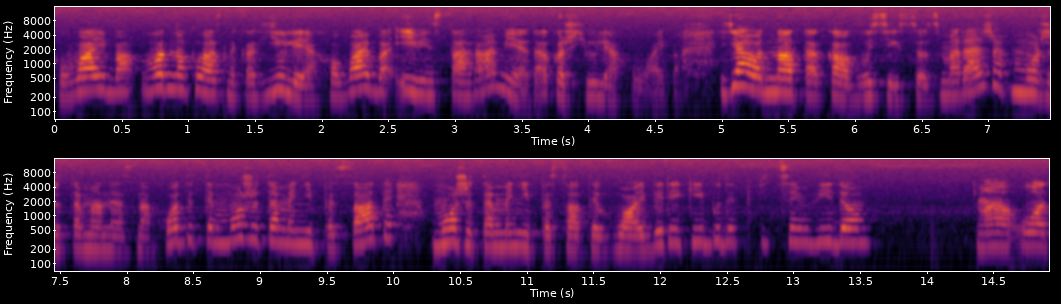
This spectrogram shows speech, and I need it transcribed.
Ховайба, в Однокласниках Юлія Ховайба і в Інстаграмі також Юлія Ховайба. Я одна така в усіх соцмережах, можете мене знаходити, можете мені писати, можете мені писати в Viber, який буде під цим відео. От.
